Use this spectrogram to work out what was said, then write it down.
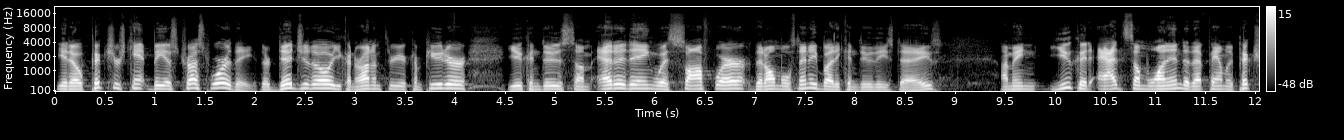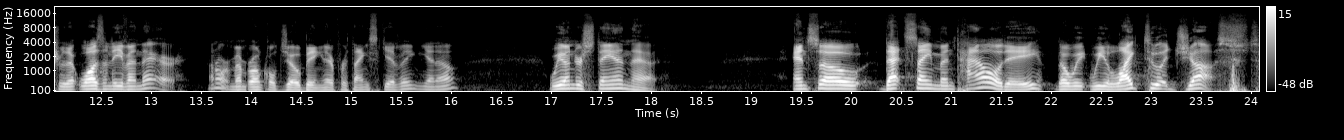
you know, pictures can't be as trustworthy. They're digital, you can run them through your computer, you can do some editing with software that almost anybody can do these days. I mean, you could add someone into that family picture that wasn't even there. I don't remember Uncle Joe being there for Thanksgiving, you know. We understand that. And so that same mentality, though we, we like to adjust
